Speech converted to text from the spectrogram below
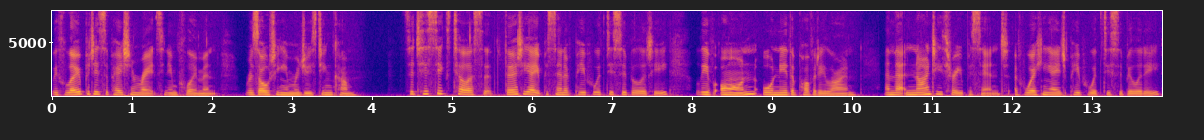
with low participation rates in employment resulting in reduced income. Statistics tell us that 38% of people with disability live on or near the poverty line, and that 93% of working age people with disability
